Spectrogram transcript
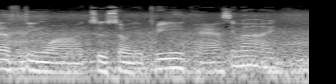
FDY 273 passing by.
